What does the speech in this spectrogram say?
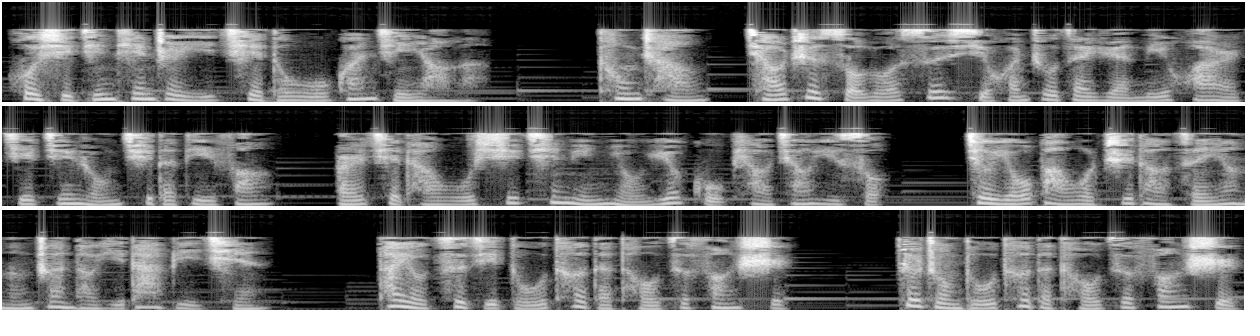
或许今天这一切都无关紧要了。通常，乔治·索罗斯喜欢住在远离华尔街金融区的地方，而且他无需亲临纽约股票交易所，就有把握知道怎样能赚到一大笔钱。他有自己独特的投资方式，这种独特的投资方式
